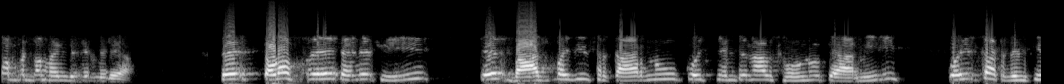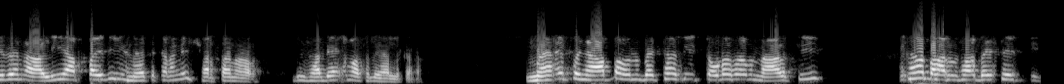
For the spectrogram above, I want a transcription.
ਤਾਂ ਵੱਡਾ ਮੈਂਡੇਟ ਮਿਲਿਆ। ਤੇ ਟੌੜਾ ਸਾਹਿਬ ਕਹਿੰਦੇ ਸੀ ਕਿ ਵਾਜਪਾਈ ਦੀ ਸਰਕਾਰ ਨੂੰ ਕੋਈ ਚਿੰਟ ਨਾਲ ਸੁਣਨ ਨੂੰ ਤਿਆਰ ਨਹੀਂ ਕੋਈ ਘੱਟ ਗਿਣਤੀ ਦੇ ਨਾਲ ਨਹੀਂ ਆਪਾਂ ਇਹਦੀ ਹਮਾਇਤ ਕਰਾਂਗੇ ਸ਼ਰਤਾਂ ਨਾਲ ਵੀ ਸਾਡੇ ਇਹ ਮਸਲੇ ਹੱਲ ਕਰ ਮੈਂ ਪੰਜਾਬ ਭਵਨ ਬੈਠਾ ਸੀ ਟੌੜਾ ਸਾਹਿਬ ਨਾਲ ਸੀ ਇਹਨਾਂ ਬਾਦਲ ਸਾਹਿਬ ਬੈਠੇ ਸੀ।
